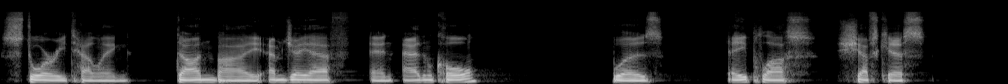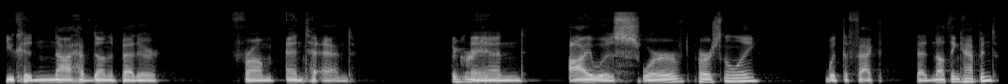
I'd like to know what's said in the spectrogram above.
storytelling done by MJF and Adam Cole was A plus, chef's kiss. You could not have done it better from end to end. Agreed. And I was swerved personally with the fact that nothing happened.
